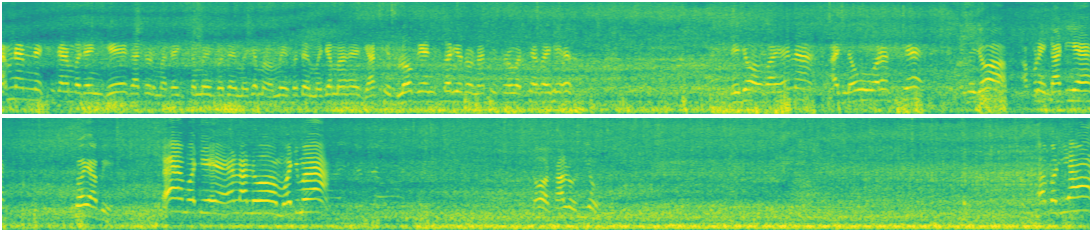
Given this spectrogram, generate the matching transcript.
રામ રામ ને સીતારામ બધાને જય ગાતોડ માતા તમે બધા મજામાં? અમે બધા મજામાં હે. જ્યારથી બ્લોગ એન્ડ કર્યો તો નથી શરૂઆત થયા ગઈ છે ને જો ભાઈ હે ને, આજ નવું વર્ષ છે. અને જો, આપણે કાઢીએ સોયાબીન. એ મોજી, હે લાલુ, મોજમાં. તો ચાલુ થયું. આ બઢિયા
